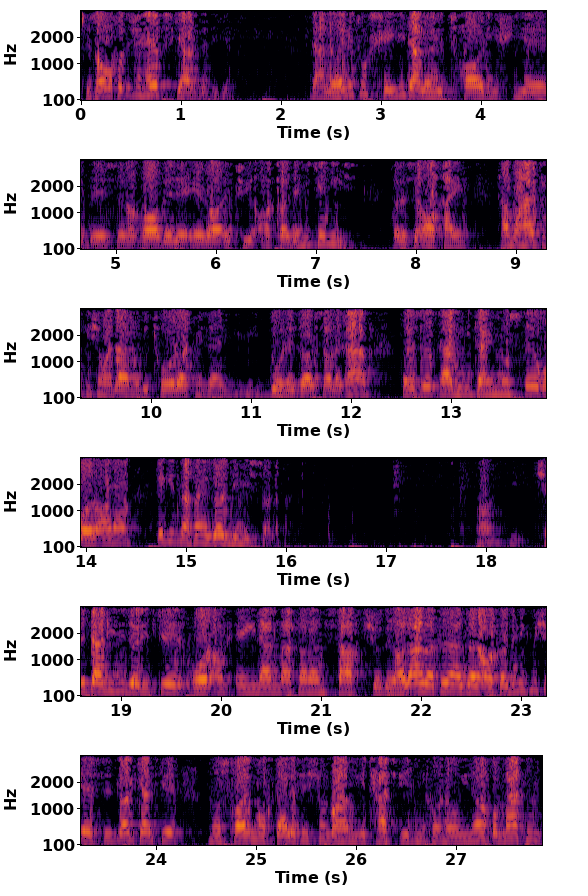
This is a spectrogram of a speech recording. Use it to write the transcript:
کتاب خودش حفظ کرده دیگه. دلایلتون خیلی دلایل تاریخی به اصطلاح قابل ارائه توی آکادمی که نیست. خلاصه آخرین همون حرفی که شما در مورد تورات می‌زنید دو هزار سال قبل خلاصه قدیمی ترین نسخه قرآن هم بگید مثلا 1200 سال قبل. چه دلیلی دارید که قرآن عینا مثلا ثبت شده؟ حالا البته از نظر آکادمیک میشه استدلال کرد که نسخه های مختلفشون با هم دیگه تطبیق می‌کنه و اینا. خب متن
